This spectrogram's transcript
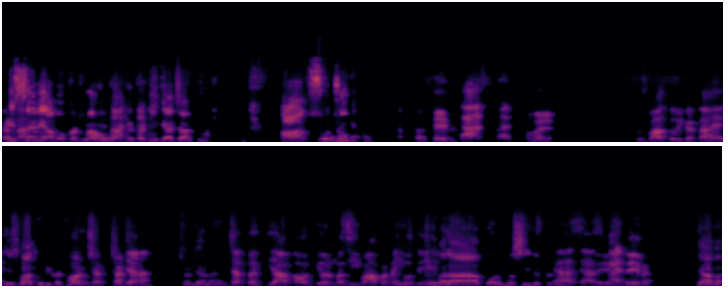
करना इससे भी आपको कटना होगा कि पति क्या चाहती है। आप सोचो उस बात को भी करना है इस बात को भी कटना और छट छट जाना है। छट जाना है। जब तक कि आप और केवल मसीह वहाँ पर नहीं होते हैं। केवल आप और मसीह जब तक यस। क्या बात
